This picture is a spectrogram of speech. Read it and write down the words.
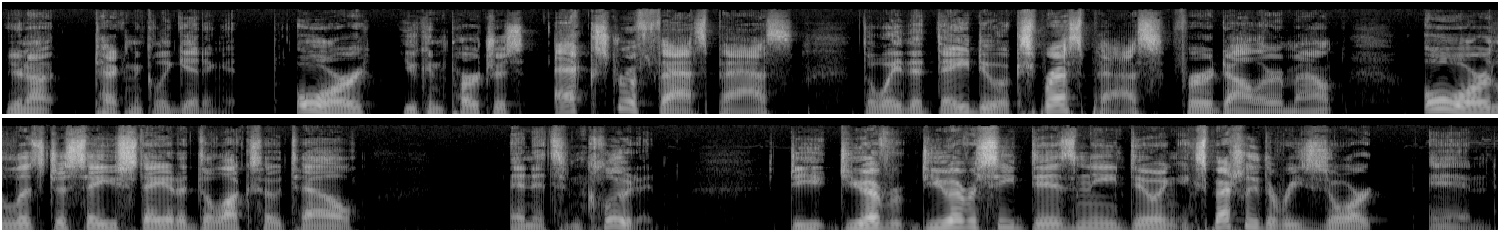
you're not technically getting it. Or you can purchase extra fast pass the way that they do express pass for a dollar amount. Or let's just say you stay at a deluxe hotel and it's included. Do you do you ever do you ever see Disney doing especially the resort end?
